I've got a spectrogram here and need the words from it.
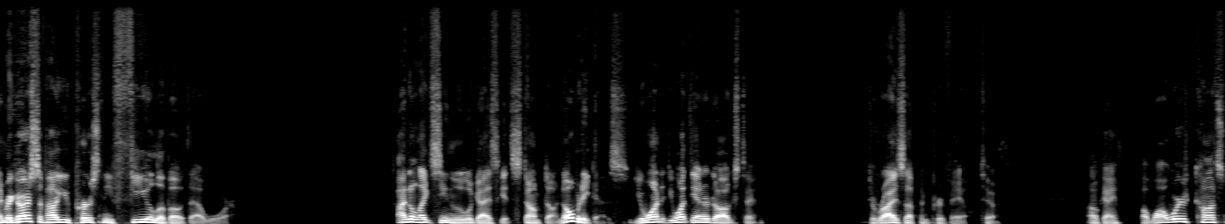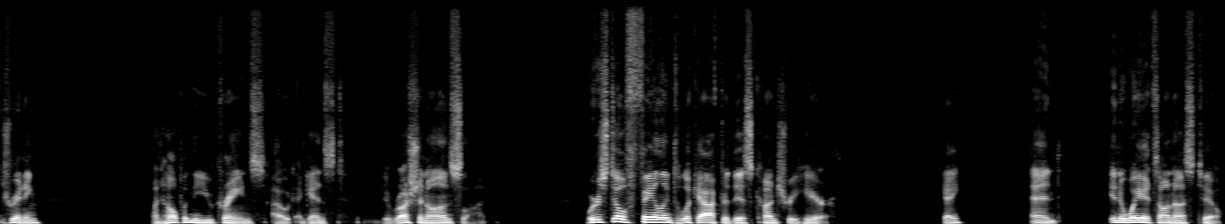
And regardless of how you personally feel about that war, I don't like seeing the little guys get stumped on. Nobody does. You want it, you want the underdogs to to rise up and prevail too. Okay. But while we're concentrating on helping the Ukrainians out against the Russian onslaught, we're still failing to look after this country here. Okay. And in a way, it's on us too.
